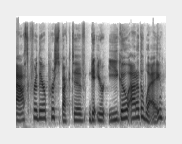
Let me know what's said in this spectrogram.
ask for their perspective, get your ego out of the way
